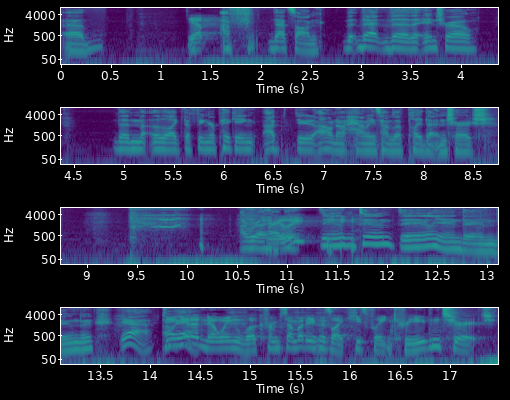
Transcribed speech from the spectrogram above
Uh, yep, that song, Th- that the the intro, the like the finger picking. I, dude, I don't know how many times I've played that in church. I really have. Really? Like, dun, dun, dun, dun, dun, dun. Yeah. do oh, you yeah. get a knowing look from somebody who's like he's playing Creed in church?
